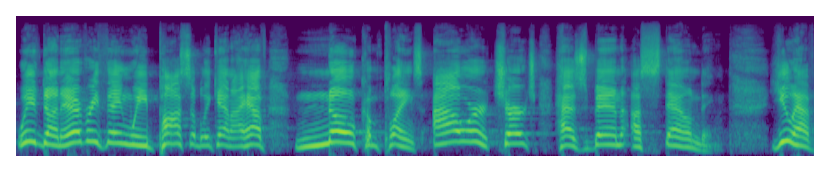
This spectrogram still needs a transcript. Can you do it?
We've done everything we possibly can. I have no complaints. Our church has been astounding. You have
